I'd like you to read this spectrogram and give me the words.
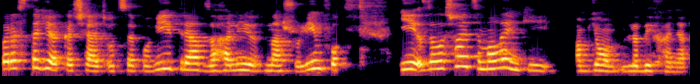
перестає качати оце повітря, взагалі нашу лімфу, і залишається маленький об'єм для дихання.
